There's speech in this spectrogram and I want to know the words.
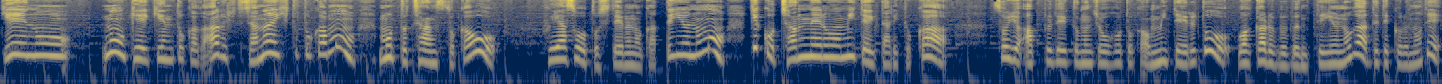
芸能の経験とかがある人じゃない人とかももっとチャンスとかを増やそうとしているのかっていうのも結構チャンネルを見ていたりとかそういうアップデートの情報とかを見ていると分かる部分っていうのが出てくるので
